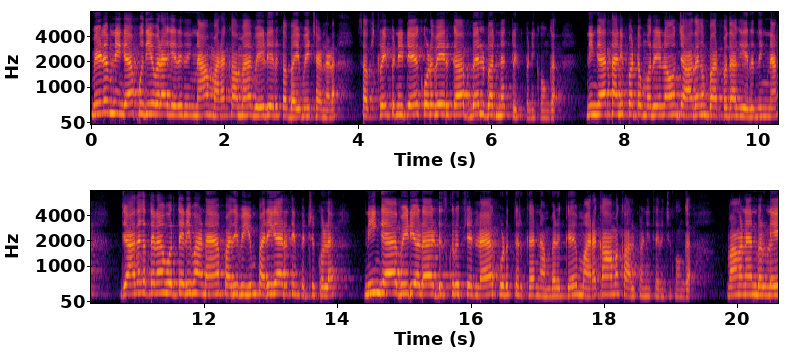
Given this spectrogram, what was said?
மேலும் நீங்கள் புதியவராக இருந்தீங்கன்னா மறக்காமல் வேலி இருக்க பைமை சேனலை சப்ஸ்கிரைப் பண்ணிவிட்டு கூடவே இருக்க பெல் பட்டனை கிளிக் பண்ணிக்கோங்க. நீங்கள் தனிப்பட்ட முறையிலும் ஜாதகம் பார்ப்பதாக இருந்தீங்கன்னா ஜாதகத்தில் ஒரு தெளிவான பதிவையும் பரிகாரத்தையும் பெற்றுக்கொள்ள நீங்கள் வீடியோவில் டிஸ்கிரிப்ஷனில் கொடுத்துருக்க நம்பருக்கு மறக்காமல் கால் பண்ணி தெரிஞ்சுக்கோங்க. வாங்க நண்பர்களே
